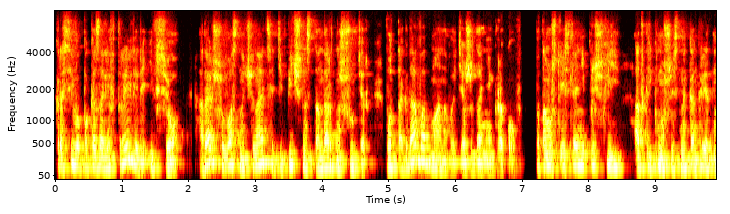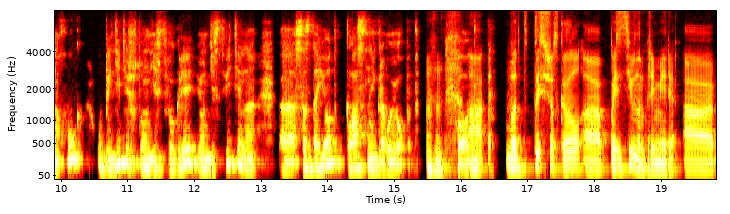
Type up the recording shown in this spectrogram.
красиво показали в трейлере и все. А дальше у вас начинается типичный стандартный шутер. Вот тогда вы обманываете ожидания игроков. Потому что если они пришли, откликнувшись на конкретный хук, убедитесь, что он есть в игре, и он действительно э, создает классный игровой опыт. Угу. Вот. А, вот ты сейчас сказал о позитивном примере. А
